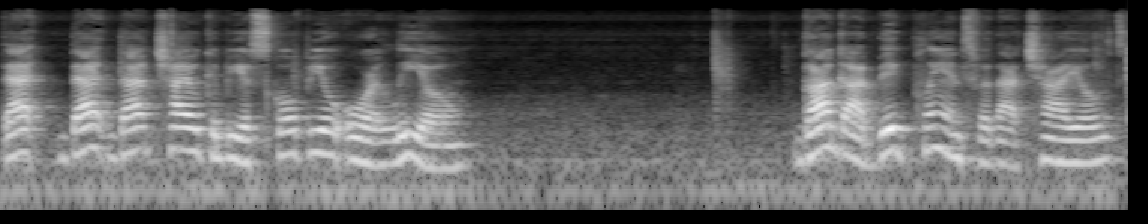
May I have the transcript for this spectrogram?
That that that child could be a Scorpio or a Leo. God got big plans for that child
